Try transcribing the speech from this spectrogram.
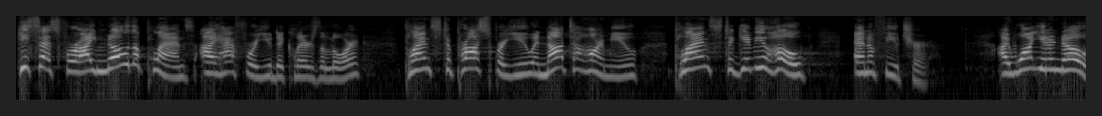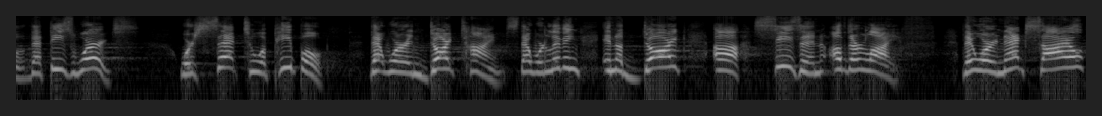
He says, For I know the plans I have for you, declares the Lord plans to prosper you and not to harm you, plans to give you hope and a future. I want you to know that these words, were set to a people that were in dark times, that were living in a dark uh, season of their life. They were in exile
